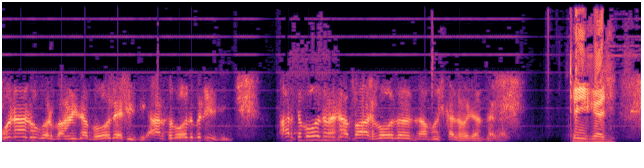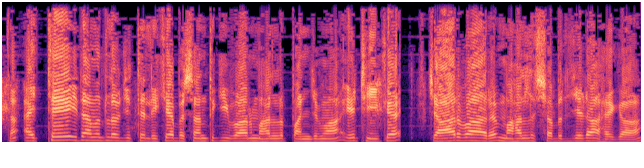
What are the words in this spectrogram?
ਉਹਨਾਂ ਨੂੰ ਗੁਰਬਾਣੀ ਦਾ ਬੋਧ ਹੀ ਨਹੀਂ ਸੀ ਅਰਥ ਬੋਧ ਵੀ ਨਹੀਂ ਸੀ। ਅਰਥ ਬੋਧ ਬਿਨਾਂ ਪਾਠ ਬੋਧ ਦਾ ਮੁਸ਼ਕਲ ਹੋ ਜਾਂਦਾ ਹੈ। ਠੀਕ ਹੈ ਜੀ। ਤਾਂ ਇੱਥੇ ਇਹਦਾ ਮਤਲਬ ਜਿੱਥੇ ਲਿਖਿਆ ਬਸੰਤ ਕੀ ਵਾਰ ਮਹੱਲ ਪੰਜਵਾਂ ਇਹ ਠੀਕ ਹੈ। ਚਾਰ ਵਾਰ ਮਹੱਲ ਸ਼ਬਦ ਜਿਹੜਾ ਹੈਗਾ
